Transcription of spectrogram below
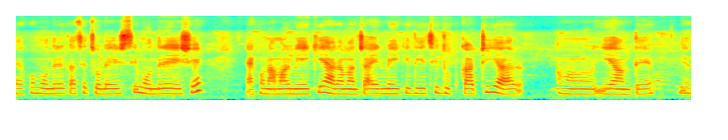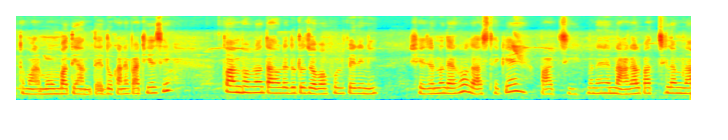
দেখো মন্দিরের কাছে চলে এসেছি। মন্দিরে এসে এখন আমার মেয়েকে আর আমার জায়ের মেয়েকে দিয়েছি ধূপকাঠি আর ইয়ে আনতে, যে তোমার মোমবাতি আনতে দোকানে পাঠিয়েছি। তো আমি ভাবলাম তাহলে দুটো জবা ফুল পেরে নিই। সেই জন্য দেখো গাছ থেকে পারছি। মানে নাগাল পাচ্ছিলাম না,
